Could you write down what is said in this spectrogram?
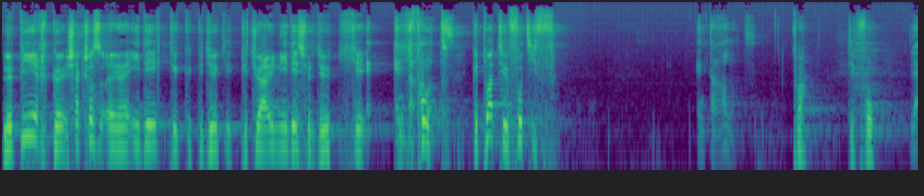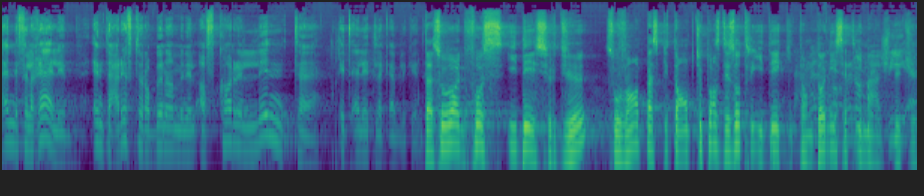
le pire que chaque chose, une idée que, Dieu, que, tu as une idée sur Dieu qui qui est faute, que toi tu es fautif. Toi, tu es faux. Tu as souvent une fausse idée sur Dieu, souvent parce que tu penses des autres idées qui t'ont donné cette image de Dieu.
